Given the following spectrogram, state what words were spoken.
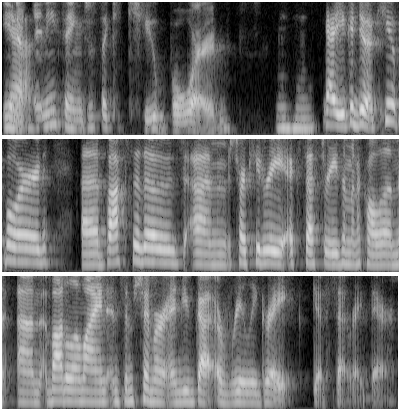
you yeah. know, anything, just like a cute board. Mm-hmm. Yeah, you could do a cute board a box of those um, charcuterie accessories, I'm going to call them, um, a bottle of wine, and some shimmer, and you've got a really great gift set right there.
